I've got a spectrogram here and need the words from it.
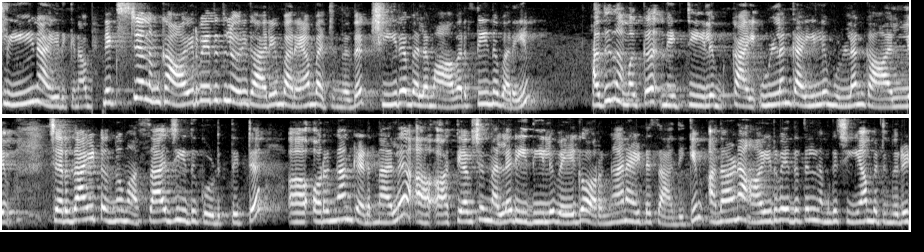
ക്ലീൻ ആയിരിക്കണം. നെക്സ്റ്റ് നമുക്ക് ആയുർവേദത്തിൽ ഒരു കാര്യം പറയാൻ പറ്റുന്നത് ക്ഷീരബലം ആവർത്തി എന്ന് പറയും. അത് നമുക്ക് നെറ്റിയിലും കൈ ഉള്ളം കൈയിലും ഉള്ളം കാലിലും ചെറുതായിട്ടൊന്ന് മസാജ് ചെയ്ത് കൊടുത്തിട്ട് ഉറങ്ങാൻ കിടന്നാൽ അത്യാവശ്യം നല്ല രീതിയിൽ വേഗം ഉറങ്ങാനായിട്ട് സാധിക്കും. അതാണ് ആയുർവേദത്തിൽ നമുക്ക് ചെയ്യാൻ പറ്റുന്ന ഒരു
